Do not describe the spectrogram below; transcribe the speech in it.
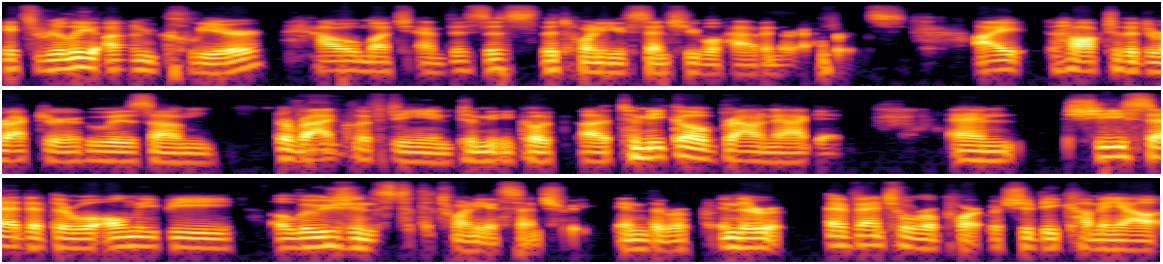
it's really unclear how much emphasis the 20th century will have in their efforts i talked to the director who is um, the radcliffe dean Tomiko, uh, Brown Nagin and she said that there will only be allusions to the 20th century in the in the eventual report, which should be coming out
